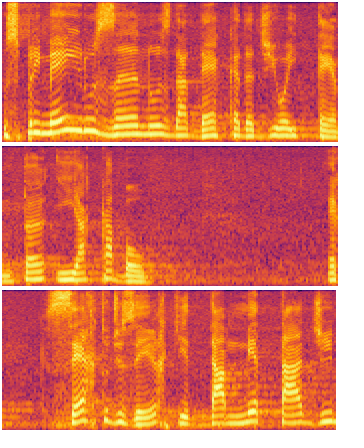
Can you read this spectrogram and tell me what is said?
os primeiros anos da década de 80 e acabou certo dizer que da metade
